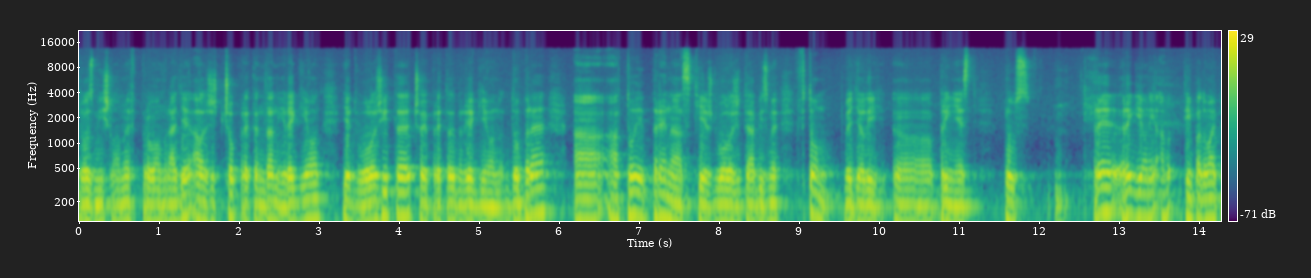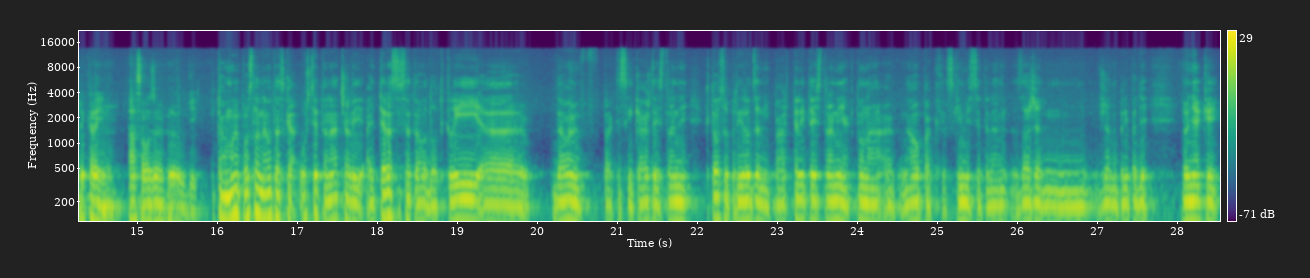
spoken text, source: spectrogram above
rozmýšľame v prvom rade, ale že čo pre ten daný región je dôležité, čo je pre ten región dobré a, a to je pre nás tiež dôležité, aby sme v tom vedeli uh, priniesť plus pre regióny a tým pádom aj pre krajinu. A samozrejme pre ľudí. Tá moja posledná otázka, už ste to načali, aj teraz ste sa toho dotkli. E, dávame prakticky každej strane, kto sú prirodzení partnery tej strany a kto na, naopak, s kým by ste teda za žiadn, v žiadnom prípade do nejakej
